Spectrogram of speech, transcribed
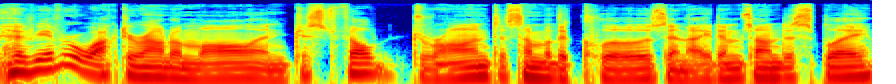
Have you ever walked around a mall and just felt drawn to some of the clothes and items on display?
